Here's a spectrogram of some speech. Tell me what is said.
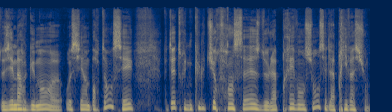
Deuxième argument euh, aussi important, c'est peut-être une culture française de la prévention, c'est de la privation.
